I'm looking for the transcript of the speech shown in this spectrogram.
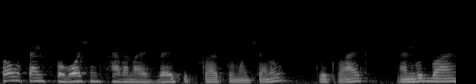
So thanks for watching. Have a nice day. Subscribe to my channel. Click like. And goodbye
